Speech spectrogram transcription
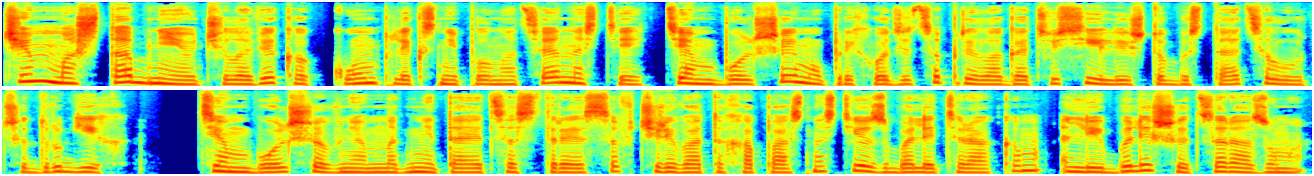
Чем масштабнее у человека комплекс неполноценности, тем больше ему приходится прилагать усилий, чтобы стать лучше других. Тем больше в нем нагнетается стрессов, чреватых опасностью заболеть раком, либо лишиться разума.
